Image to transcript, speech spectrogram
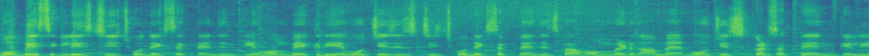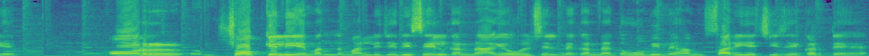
वो बेसिकली इस चीज़ को देख सकते हैं, जिनकी होम बेकरी है, वो चीज़ इस चीज़ को देख सकते हैं, जिसका होम मेड काम है, वो चीज़ कर सकते हैं इनके लिए। और शॉप के लिए मतलब मान लीजिए रिसेल करना, आगे होलसेल में करना है तो वो भी में हम सारी ये चीज़ें करते हैं।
